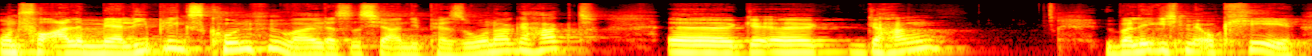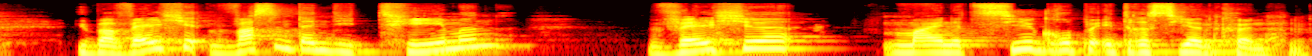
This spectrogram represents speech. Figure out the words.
und vor allem mehr Lieblingskunden, weil das ist ja an die Persona gehackt, äh, ge äh, gehangen, überlege ich mir, okay, über welche, was sind denn die Themen, welche meine Zielgruppe interessieren könnten?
